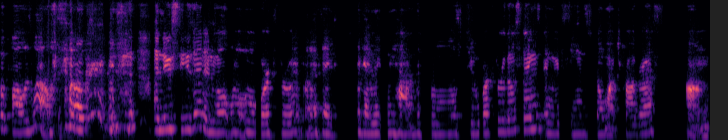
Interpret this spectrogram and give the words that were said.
football as well." So it's a new season, and we'll, we'll, we'll work through it. But I think again, we, we have the tools to work through those things, and we've seen so much progress. Um,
